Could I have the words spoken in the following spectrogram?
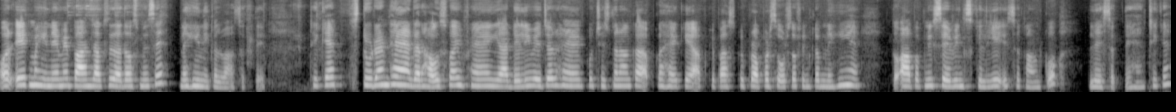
और एक महीने में पाँच लाख से ज़्यादा उसमें से नहीं निकलवा सकते, ठीक है? स्टूडेंट हैं, अगर हाउस वाइफ हैं या डेली वेजर हैं, कुछ इस तरह का आपका है कि आपके पास कोई प्रॉपर सोर्स ऑफ़ इनकम नहीं है तो आप अपनी सेविंग्स के लिए इस अकाउंट को ले सकते हैं, ठीक है?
